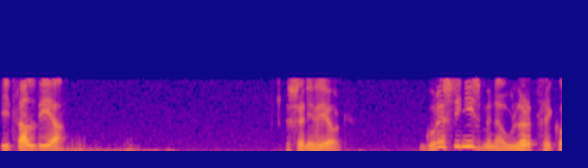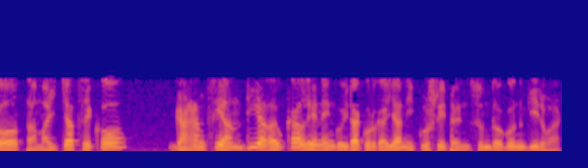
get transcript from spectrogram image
Itzaldia Zenidiok Gure sinismena ulertzeko eta maitatzeko garrantzia handia dauka lehenengo irakur gaian ikusita entzundogun giroak.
